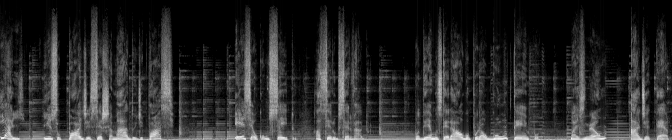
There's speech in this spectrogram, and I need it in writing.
E aí, isso pode ser chamado de posse? Esse é o conceito a ser observado. Podemos ter algo por algum tempo, mas não ad eterno.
